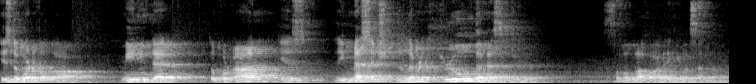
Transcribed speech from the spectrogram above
is the word of Allah, meaning that the Quran is the message delivered through the messenger. Sallallahu alayhi wasallam.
